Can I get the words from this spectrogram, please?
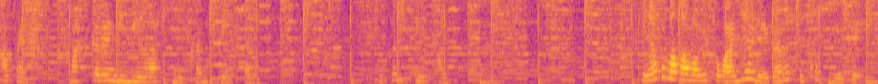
apa ya? Masker yang dibilas bukan peel off bukan peel off nah. kayaknya aku bakal pakai sok aja deh karena cukup deh kayaknya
